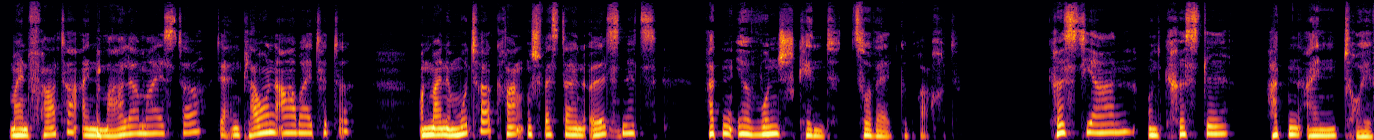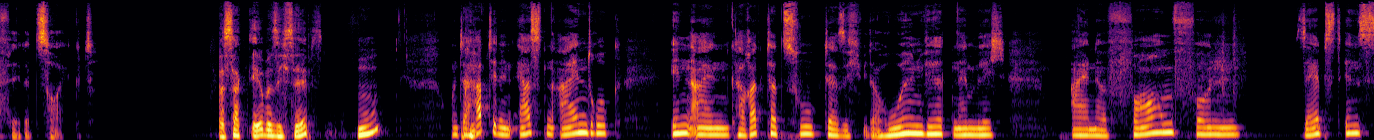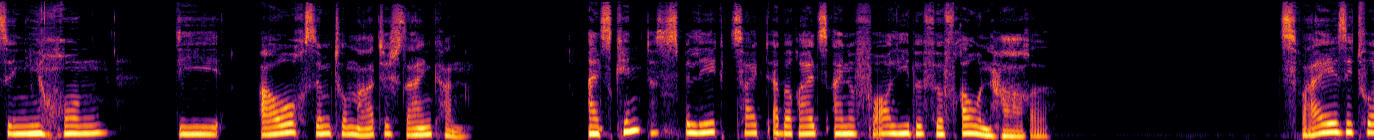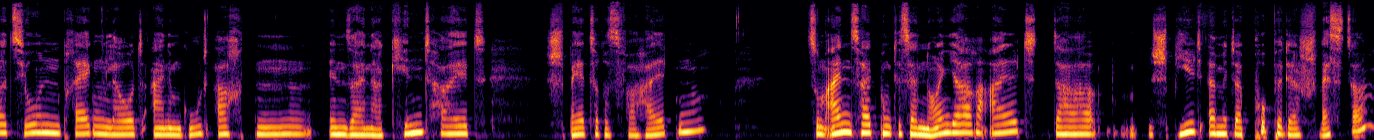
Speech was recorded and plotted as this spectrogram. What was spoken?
Mein Vater, ein Malermeister, der in Plauen arbeitete, und meine Mutter, Krankenschwester in Oelsnitz, hatten ihr Wunschkind zur Welt gebracht. Christian und Christel hatten einen Teufel gezeugt. Was sagt er über sich selbst? Hm? Und da habt ihr den ersten Eindruck in einen Charakterzug, der sich wiederholen wird, nämlich eine Form von Selbstinszenierung, die auch symptomatisch sein kann. Als Kind, das ist belegt, zeigt er bereits eine Vorliebe für Frauenhaare. Zwei Situationen prägen laut einem Gutachten in seiner Kindheit späteres Verhalten. Zum einen Zeitpunkt ist er neun Jahre alt, da spielt er mit der Puppe der Schwester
